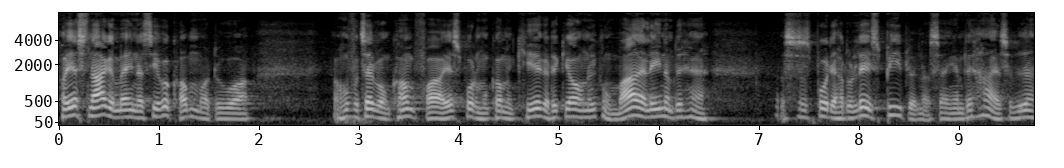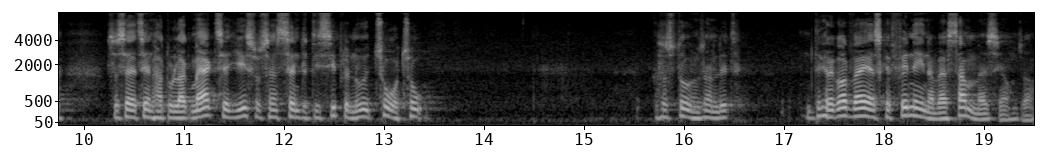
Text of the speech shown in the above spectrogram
Og jeg snakkede med hende og siger, hvor kommer du? Og, og hun fortalte, hvor hun kom fra. Jeg spurgte, om hun kom i kirke, og det gjorde hun ikke. Hun var meget alene om det her. Og så spurgte jeg, har du læst Bibelen? Og så sagde, jamen det har jeg, så videre. Så sagde jeg til hende, har du lagt mærke til, at Jesus han sendte disciplene ud to og to? Og så stod hun sådan lidt. Det kan da godt være, at jeg skal finde en at være sammen med, siger hun så.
